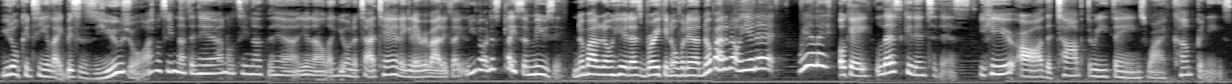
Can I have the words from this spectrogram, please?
You don't continue like business as usual. I don't see nothing here. I don't see nothing here. You know, like you're on a Titanic and everybody's like, you know, let's play some music. Nobody don't hear that's breaking over there. Nobody don't hear that. Really? Okay, let's get into this. Here are the top three things why companies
